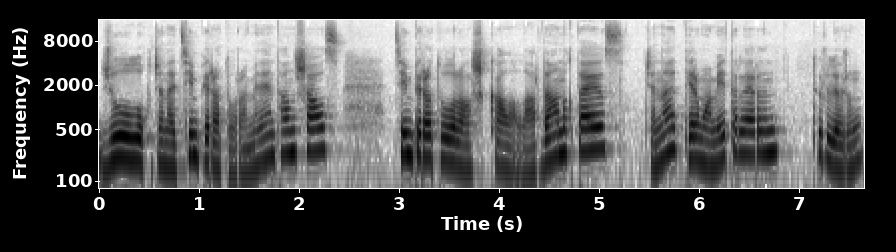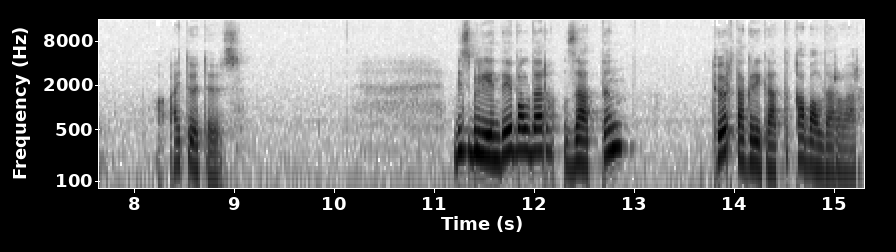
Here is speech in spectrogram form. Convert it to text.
жылуулук жана температура менен таанышабыз. Температуралык шкалаларды аныктайбыз жана термометрлердин түрлөрүн айтып өтөбүз. Биз билгендей балдар заттын төрт агрегаттык абалдары бар.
